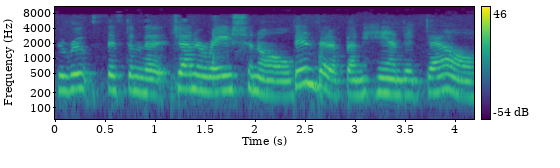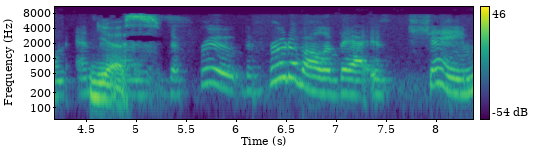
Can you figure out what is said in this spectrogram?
the root system, the generational sins that have been handed down, and yes. the fruit. The fruit of all of that is shame,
